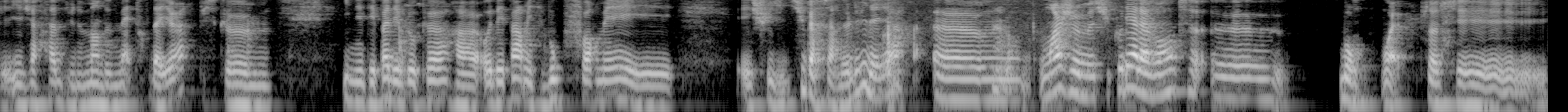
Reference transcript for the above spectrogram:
il, gère ça d'une main de maître d'ailleurs, puisque il n'était pas développeur au départ, mais il s'est beaucoup formé et, et, je suis super fière de lui d'ailleurs. Ah moi, je me suis collée à la vente. Bon, ouais, ça c'est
